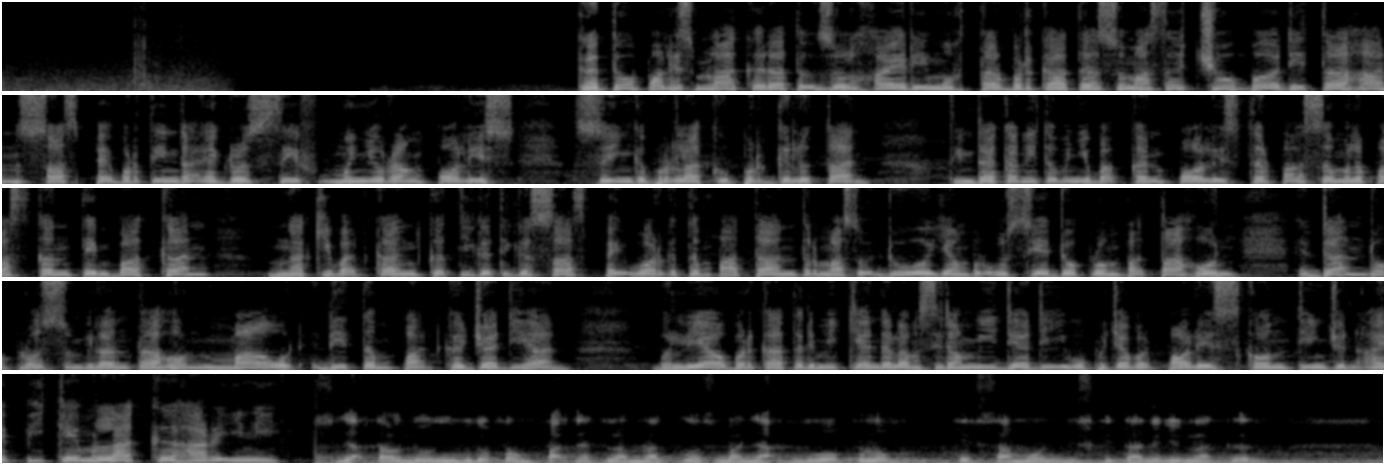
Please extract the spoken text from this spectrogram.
Ketua Polis Melaka Datuk Zulkhairi Muhtar berkata semasa cuba ditahan suspek bertindak agresif menyerang polis sehingga berlaku pergelutan. Tindakan itu menyebabkan polis terpaksa melepaskan tembakan mengakibatkan ketiga-tiga suspek warga tempatan termasuk dua yang berusia 24 tahun dan 29 tahun maut di tempat kejadian. Beliau berkata demikian dalam sidang media di Ibu Pejabat Polis Kontinjen IPK Melaka hari ini. Sejak tahun 2024 yang telah berlaku sebanyak 20 kes samun di sekitar negeri Melaka,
